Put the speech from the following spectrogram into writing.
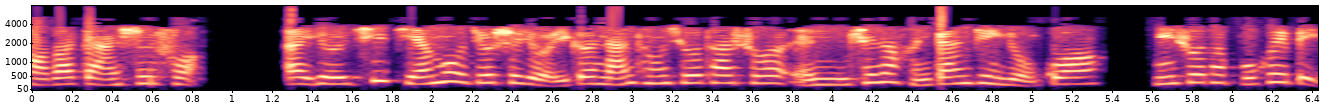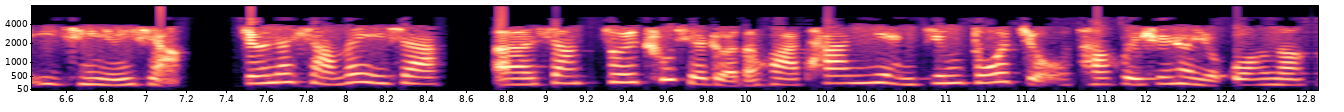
好的，感恩师傅。哎，有一期节目就是有一个男同修，他说，嗯，你身上很干净，有光。您说他不会被疫情影响，就是那想问一下，呃，像作为初学者的话，他念经多久他会身上有光呢？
